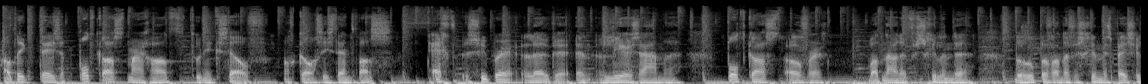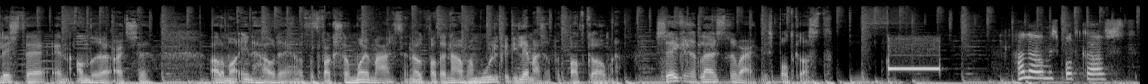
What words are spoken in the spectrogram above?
Had ik deze podcast maar gehad toen ik zelf nog co-assistent was. Echt super leuke en leerzame podcast over wat nou de verschillende beroepen van de verschillende specialisten en andere artsen allemaal inhouden. En wat het vak zo mooi maakt. En ook wat er nou voor moeilijke dilemma's op het pad komen. Zeker het luisteren waard, deze podcast. Hallo, Miss Podcast.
